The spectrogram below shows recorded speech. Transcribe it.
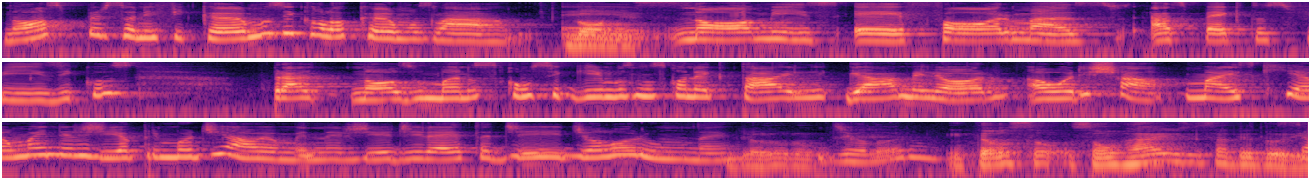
nós personificamos e colocamos lá nomes, é, nomes é, formas, aspectos físicos para nós humanos conseguirmos nos conectar e ligar melhor ao orixá, mas que é uma energia primordial, é uma energia direta de, de Olorum, né? De Olorum. De Olorum. Então são, são raios de sabedoria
